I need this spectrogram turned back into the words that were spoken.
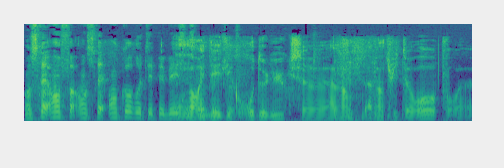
on serait enfin on serait encore au TPB On aurait des, gros de luxe à, 20 à 28 euros pour, euh,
